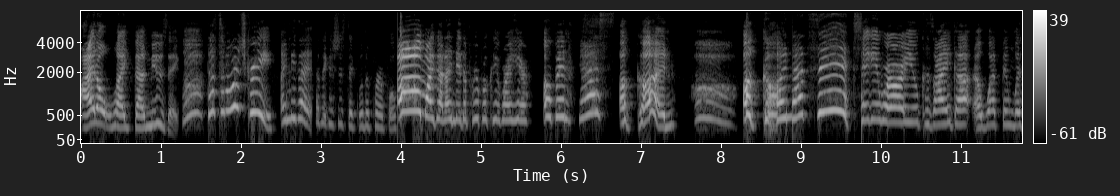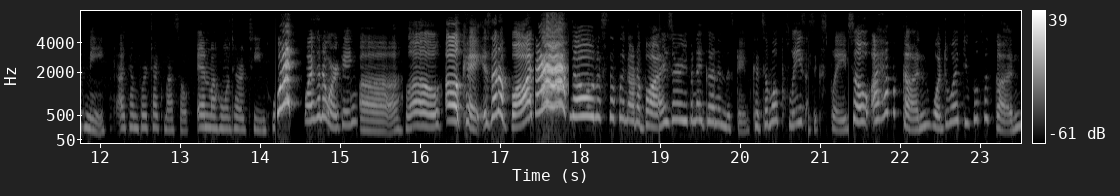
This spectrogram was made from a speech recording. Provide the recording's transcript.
I don't like that music. That's an orange key. I need that. I think I should stick with the purple. Oh my god, I need the purple key right here. Open. Yes. A gun. gun? That's it. Piggy, where are you? Because I got a weapon with me. I can protect myself and my whole entire team. What? Why isn't it working? Uh, hello? Okay, is that a bot? Ah! No, that's definitely not a bot. Why is there even a gun in this game? Could someone please explain? So, I have a gun. What do I do with a gun?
